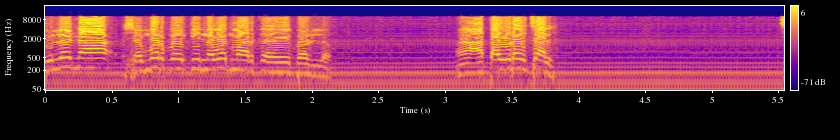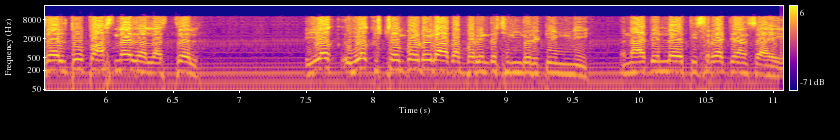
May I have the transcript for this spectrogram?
तुला ना शंभर पैकी नव्वद मार्क हे पडलं. आता उडव चाल. चल तू पास नाही झालास चल. एक एक स्टंप उडवला आतापर्यंत शिंदोरी टीमनी आणि आता त्यांना तिसरा चान्स आहे.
